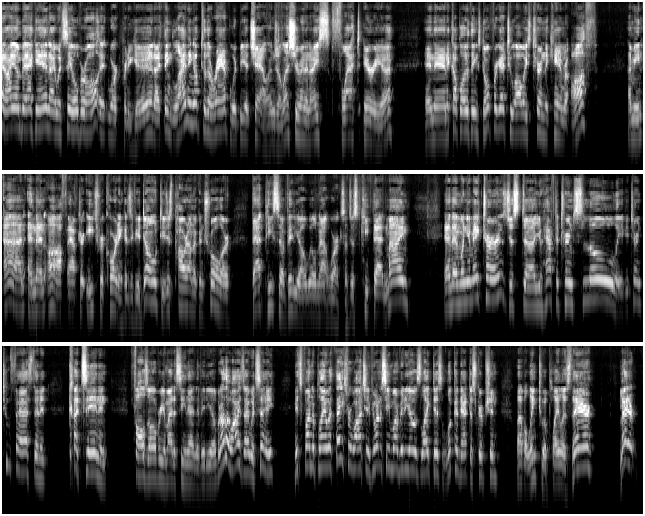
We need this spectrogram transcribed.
Am back in. I would say overall it worked pretty good. I think lining up to the ramp would be a challenge unless you're in a nice flat area. And then a couple other things. Don't forget to always turn the camera off. I mean on and then off after each recording. Because if you don't, you just power down the controller, that piece of video will not work. So just keep that in mind. And then when you make turns, just uh, you have to turn slowly. If you turn too fast, then it cuts in and falls over. You might have seen that in the video. But otherwise, I would say it's fun to play with. Thanks for watching. If you want to see more videos like this, look at that description. I'll have a link to a playlist there. Later.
